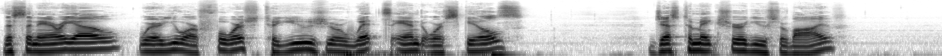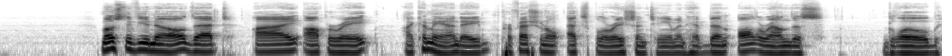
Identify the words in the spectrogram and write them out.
the scenario where you are forced to use your wits and or skills just to make sure you survive? Most of you know that I operate, I command a professional exploration team and have been all around this globe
